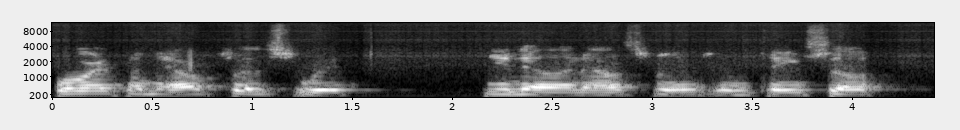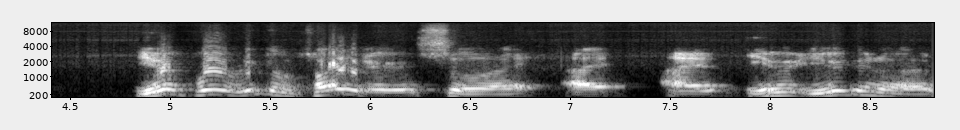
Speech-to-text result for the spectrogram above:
forth and helps us with, you know, announcements and things. So you're a Puerto Rican fighter, so I, I, I, you're, you're gonna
